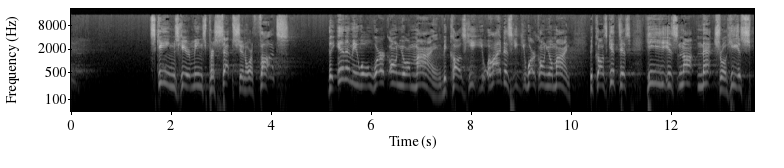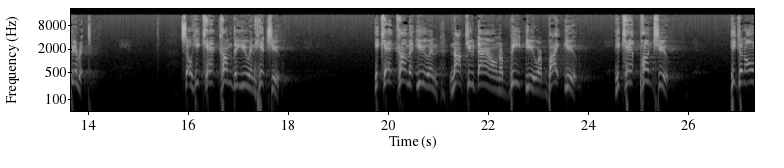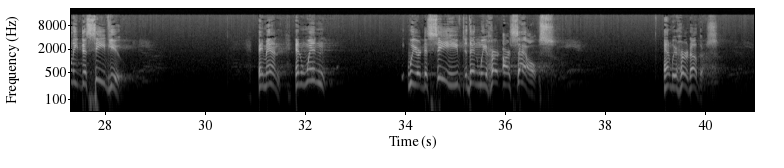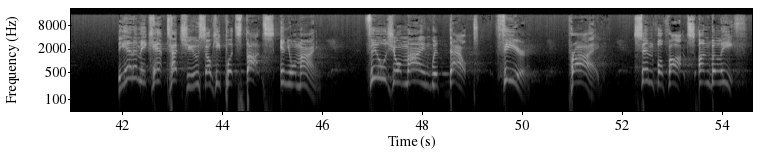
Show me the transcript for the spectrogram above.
Schemes here means perception or thoughts. The enemy will work on your mind because he, why does he work on your mind? Because get this, he is not natural, he is spirit. So he can't come to you and hit you. He can't come at you and knock you down or beat you or bite you. He can't punch you. He can only deceive you. Amen. And when we are deceived, then we hurt ourselves and we hurt others. The enemy can't touch you, so he puts thoughts in your mind, fills your mind with doubt, fear, pride, sinful thoughts, unbelief.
